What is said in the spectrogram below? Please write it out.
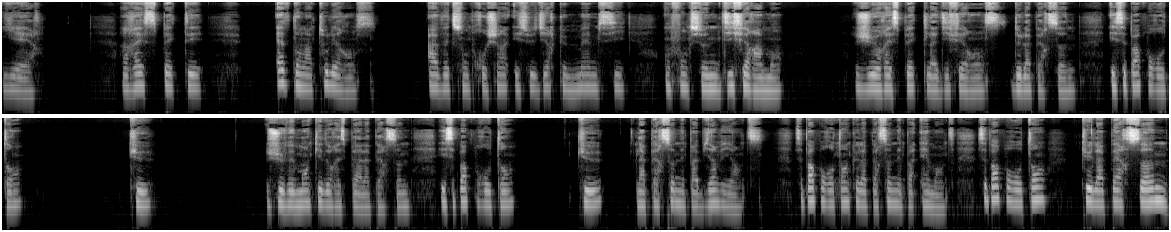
hier. Respecter, être dans la tolérance avec son prochain et se dire que même si on fonctionne différemment, je respecte la différence de la personne et c'est pas pour autant que je vais manquer de respect à la personne et c'est pas pour autant que la personne n'est pas bienveillante. C'est pas pour autant que la personne n'est pas aimante. C'est pas pour autant que la personne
